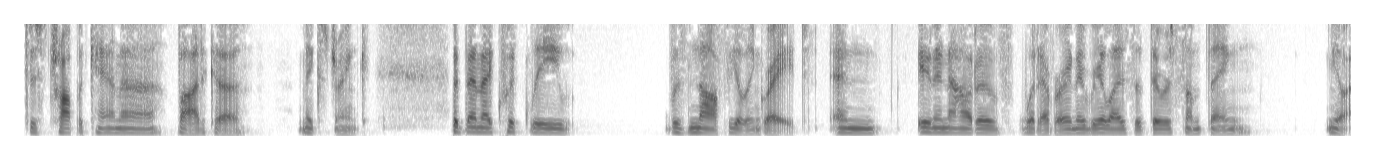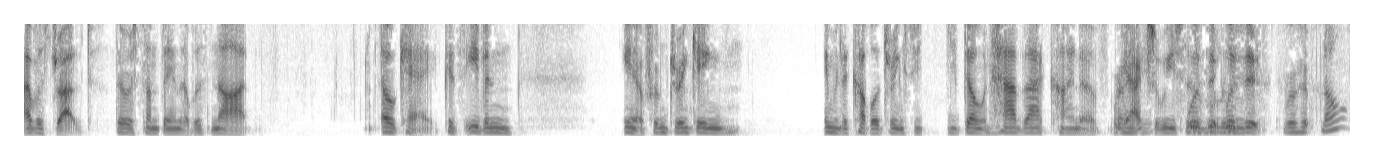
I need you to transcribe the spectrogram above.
just Tropicana vodka mixed drink. But then I quickly was not feeling great and in and out of whatever. And I realized that there was something, you know, I was drugged. There was something that was not okay. Because even, you know, from drinking even a couple of drinks, you, you don't have that kind of right. reaction. was it lose. was it Rohypnol?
